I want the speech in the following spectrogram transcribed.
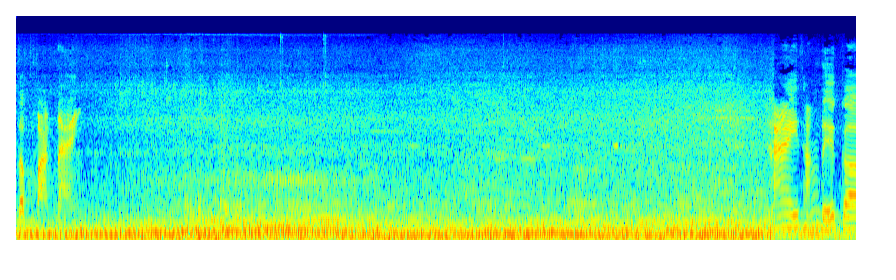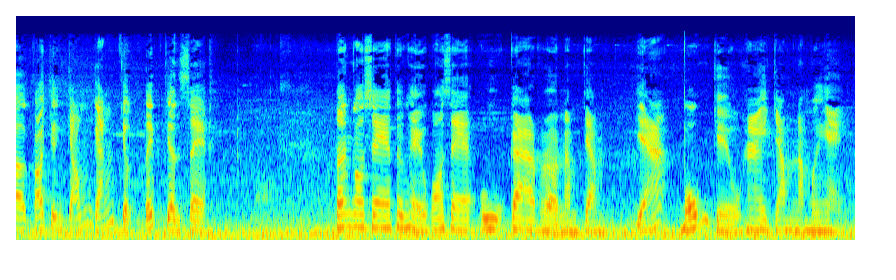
Đâm bạc đạn. Hai thắng đĩa cơ có chân trống gắn trực tiếp trên xe. Tên con xe thương hiệu con xe UKR 500 Giá 4 triệu 250 ngàn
